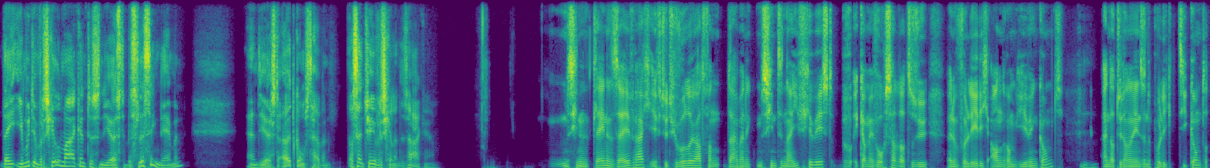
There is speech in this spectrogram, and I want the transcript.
dat je, je moet een verschil maken tussen de juiste beslissing nemen en de juiste uitkomst hebben. Dat zijn twee verschillende zaken. Misschien een kleine zijvraag. Heeft u het gevoel gehad van, daar ben ik misschien te naïef geweest? Ik kan me voorstellen dat u in een volledig andere omgeving komt. Mm -hmm. En dat u dan ineens in de politiek komt, dat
